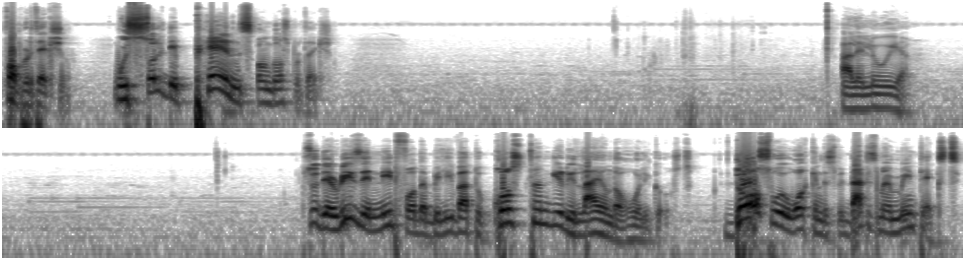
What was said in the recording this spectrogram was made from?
for protection. We solely depends on God's protection. Hallelujah. So there is a need for the believer to constantly rely on the Holy Ghost. Those who walk in the Spirit, that is my main text.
